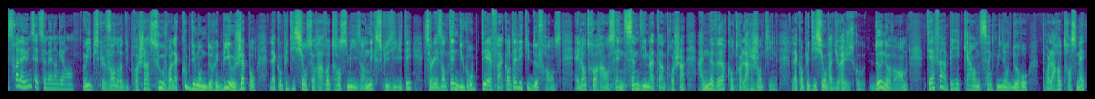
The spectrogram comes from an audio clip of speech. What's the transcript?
sera la une cette semaine en Guérant. Oui, puisque vendredi prochain s'ouvre la Coupe du monde de rugby au Japon. La compétition sera retransmise en exclusivité sur les antennes du groupe TF1. Quant à l'équipe de France, elle entrera en scène samedi matin prochain à 9h contre l'Argentine. La compétition va durer jusqu'au 2 novembre. TF1 a payé 45 millions d'euros pour la retransmettre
